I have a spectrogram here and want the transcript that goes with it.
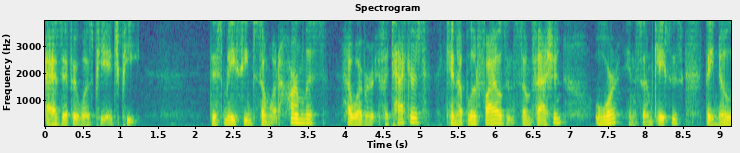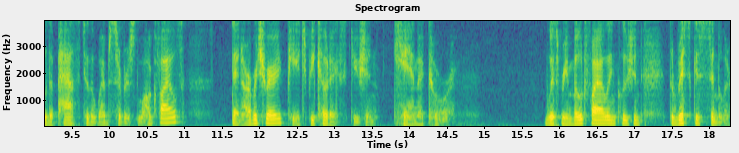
as if it was PHP. This may seem somewhat harmless, however, if attackers can upload files in some fashion or in some cases, they know the path to the web server's log files, then arbitrary PHP code execution can occur. With remote file inclusion, the risk is similar,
